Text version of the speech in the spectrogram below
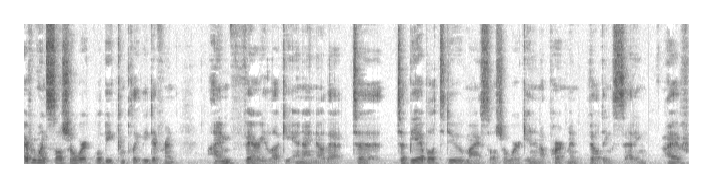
Everyone's social work will be completely different. I'm very lucky, and I know that to to be able to do my social work in an apartment building setting. I've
